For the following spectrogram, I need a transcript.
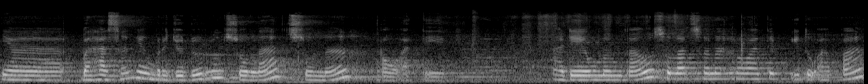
ya bahasan yang berjudul Sulat Sunnah Rawatib Ada yang belum tahu Sulat Sunnah Rawatib itu apa?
